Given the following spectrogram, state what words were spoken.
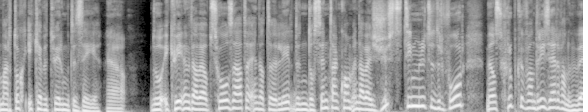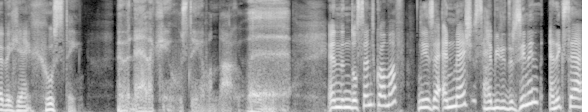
Maar toch, ik heb het weer moeten zeggen. ja. Ik weet nog dat wij op school zaten en dat de, leer, de docent aankwam en dat wij juist tien minuten ervoor met ons groepje van drie zeiden van we hebben geen goesting. We hebben eigenlijk geen goestingen vandaag. En de docent kwam af en die zei, en meisjes, hebben jullie er zin in? En ik zei,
